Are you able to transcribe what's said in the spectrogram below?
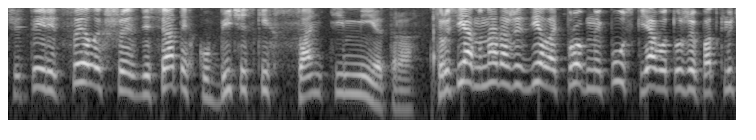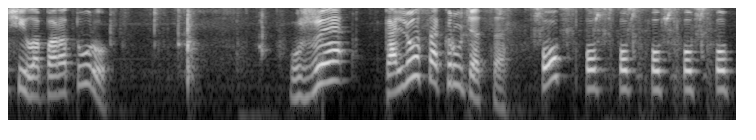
4,6 кубических сантиметра. Друзья, ну надо же сделать пробный пуск. Я вот уже подключил аппаратуру. Уже колеса крутятся. Оп, оп, оп, оп, оп, оп.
